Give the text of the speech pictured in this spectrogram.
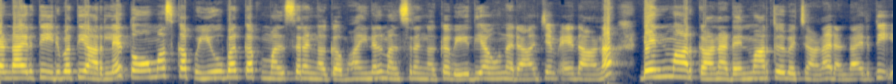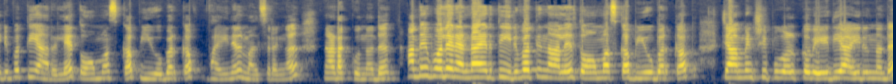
രണ്ടായിരത്തി ഇരുപത്തി ആറിലെ തോമസ് കപ്പ് യൂബർ കപ്പ് മത്സരങ്ങൾക്ക് ഫൈനൽ മത്സരങ്ങൾക്ക് വേദിയാവുന്ന രാജ്യം ഏതാണ്? ഡെൻമാർക്ക് ആണ് ഡെൻമാർക്കിൽ വെച്ചാണ് രണ്ടായിരത്തി ഇരുപത്തിയാറിലെ Thomas cup Uber cup final മത്സരങ്ങൾ നടക്കുന്നത്. അതേപോലെ രണ്ടായിരത്തി ഇരുപത്തിനാലിൽ തോമസ് കപ്പ് യൂബർ കപ്പ് ചാമ്പ്യൻഷിപ്പുകൾക്ക് വേദിയായിരുന്നത്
